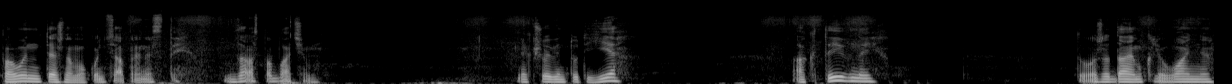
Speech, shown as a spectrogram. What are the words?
Повинен теж нам окунця принести. Зараз побачимо. Якщо він тут є, активний, то ожидаємо клювання.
